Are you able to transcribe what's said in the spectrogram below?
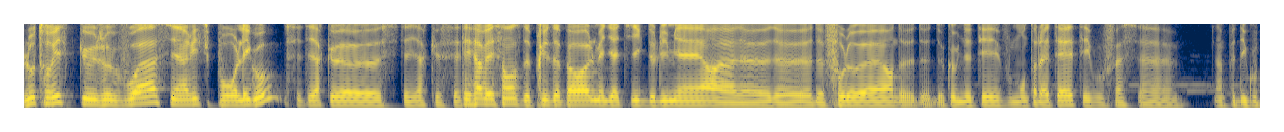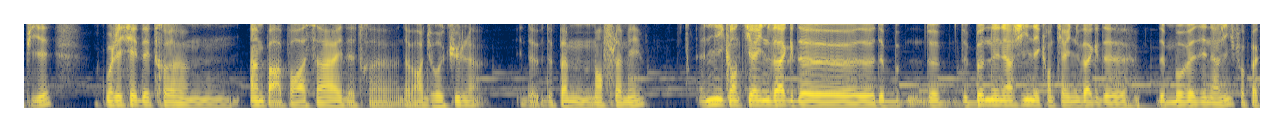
L'autre risque que je vois, c'est un risque pour l'ego, c'est-à-dire que, cette effervescence de prise de parole médiatique, de lumière, euh, de, followers, de, communauté vous monte à la tête et vous fasse euh, un peu dégoupiller. Moi, j'essaie d'être euh, humble par rapport à ça et d'être, d'avoir du recul et de ne pas m'enflammer. Ni quand il y a une vague de, de, bonne énergie, ni quand il y a une vague de, mauvaise énergie. Il ne faut pas,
